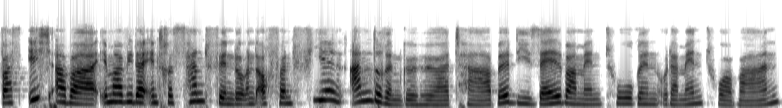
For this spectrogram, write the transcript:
was ich aber immer wieder interessant finde und auch von vielen anderen gehört habe, die selber Mentorin oder Mentor waren,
